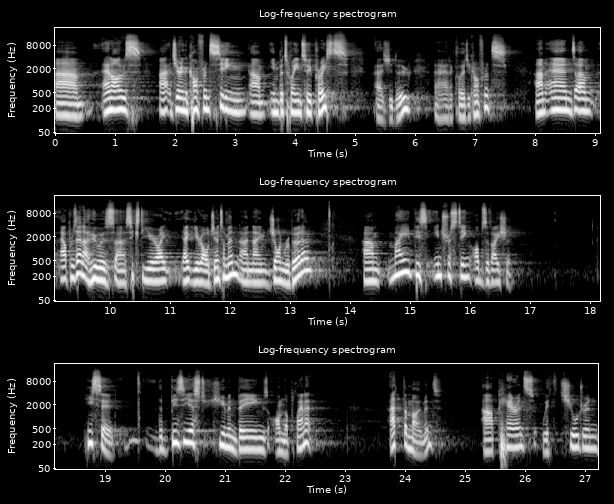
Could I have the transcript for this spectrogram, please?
Um, and I was, uh, during the conference, sitting um, in between two priests, as you do at a clergy conference. Um, and um, our presenter, who was a 60 year, eight year old gentleman uh, named John Roberto, um, made this interesting observation. He said, The busiest human beings on the planet at the moment are parents with children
